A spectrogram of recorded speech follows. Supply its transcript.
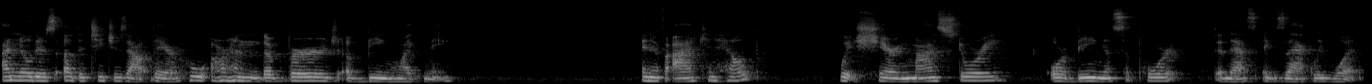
I know there's other teachers out there who are on the verge of being like me. And if I can help with sharing my story or being a support, then that's exactly what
